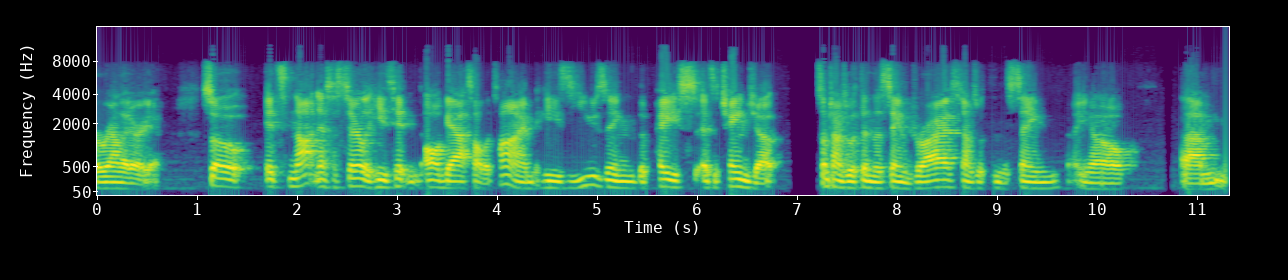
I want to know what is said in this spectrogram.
around that area. So it's not necessarily he's hitting all gas all the time. He's using the pace as a changeup, sometimes within the same drive, sometimes within the same, you know, um,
